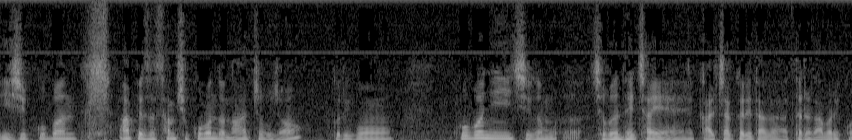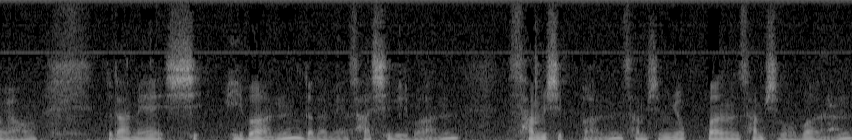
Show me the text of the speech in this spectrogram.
29번, 앞에서 39번도 나왔죠, 그죠? 그리고 9번이 지금 어, 저번 회차에 깔짝거리다가 들어가 버렸고요. 그 다음에 12번, 그 다음에 42번, 30번, 36번, 35번,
